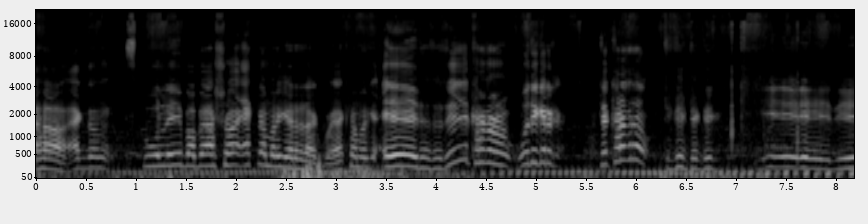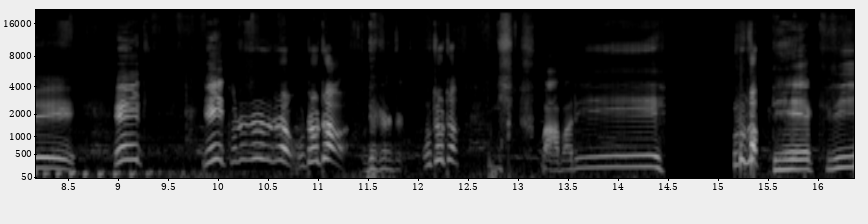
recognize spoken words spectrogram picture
হ্যাঁ একদম স্কুলে আসো এক রাখব এক এই খারাপ করো এই উঠো উঠো উঠো উঠো দেখ দেখ উঠো উঠো বাবা রে উঠো, উঠো। দেখ রে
